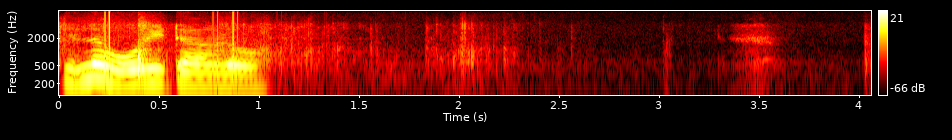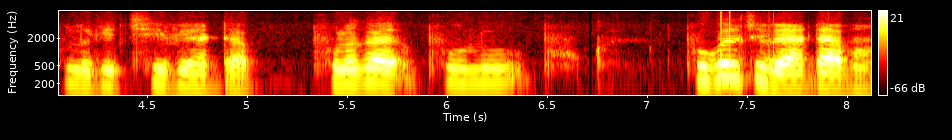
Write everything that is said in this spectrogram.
இல்லை ஓடிட்டாங்களோ? புலகிச்சி வேண்டாம். புலக புழு புகழ்ச்சி வேண்டாமா?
